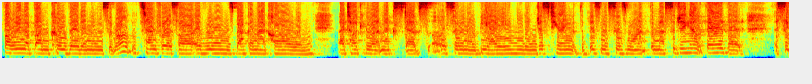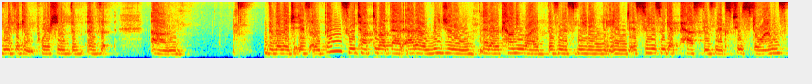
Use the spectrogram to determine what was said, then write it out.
following up on COVID and then we said, well, it's time for us all, everyone was back on that call and uh, talking about next steps. Also in our BIA meeting, just hearing that the businesses want the messaging out there that a significant portion of the, of the, um, the village is open. So we talked about that at our regional, at our countywide business meeting. And as soon as we get past these next two storms,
